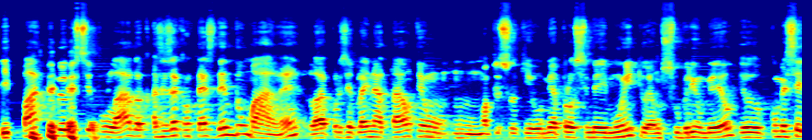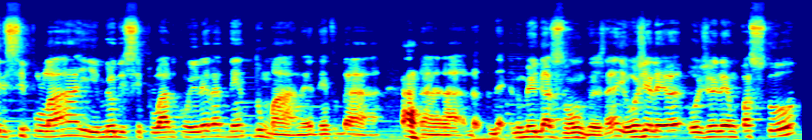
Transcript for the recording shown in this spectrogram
E parte do meu discipulado, às vezes acontece dentro do mar, né? Lá, por exemplo, lá em Natal tem um, uma pessoa que eu me aproximei muito, é um sobrinho meu. Eu comecei a discipular e meu discipulado com ele era dentro do mar, né? Dentro da, da, da né? no meio das ondas, né? E hoje ele é, hoje ele é um pastor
